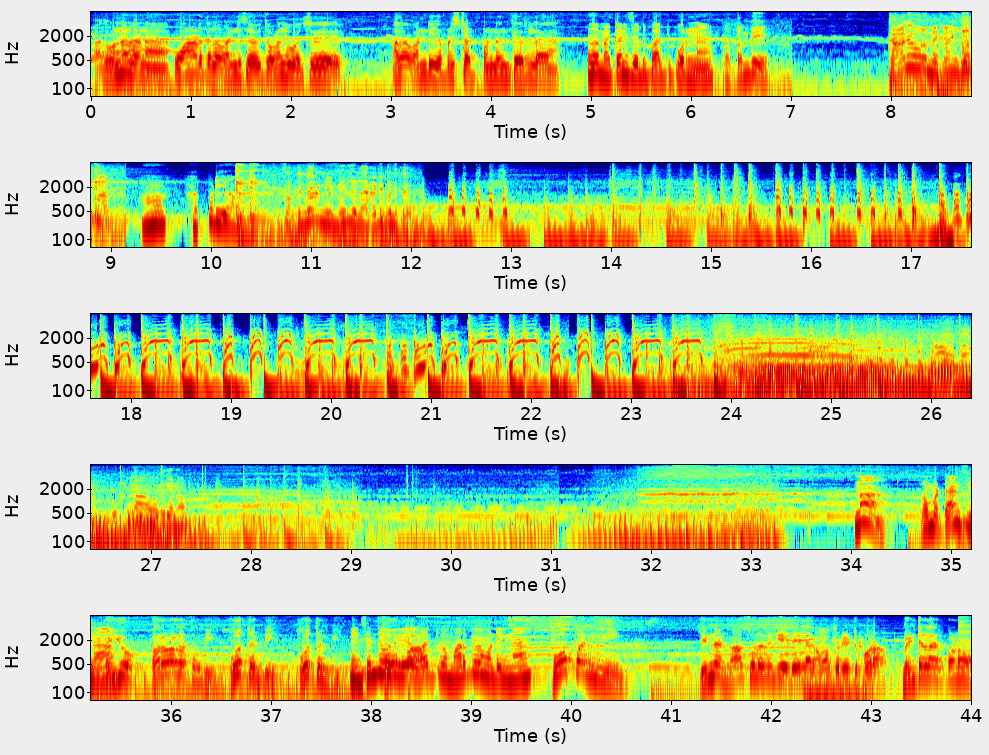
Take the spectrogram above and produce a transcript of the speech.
அது ஒன்றும் இல்லைண்ணே. போன இடத்துல வண்டி சேவை தொலைஞ்சு போச்சு. அதான் வண்டி எப்படி ஸ்டார்ட் பண்ணுன்னு தெரில அதான் மெக்கானிக் செட்டு பார்த்து போகிறேண்ணே நான் தம்பி நானே ஒரு மெக்கானிக்காப்பா ஆ அப்படியா? சத்த நேரம் நீ நில்லு நான் ரெடி பண்ணி தரேன் அண்ணா ரொம்ப தேங்க்ஸ்ண்ணா ஐயோ பரவாயில்ல தம்பி. போ தம்பி போ தம்பி. நீங்கள் செஞ்ச உதவியை. வாழ்க்கையில் மறக்கவே மாட்டீங்கண்ணா. போப்பா நீ. என்ன நான் சொல்ல வேண்டிய டேல அவன் சொல்லிட்டு போறான்? மென்டலா இருப்பானோ?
